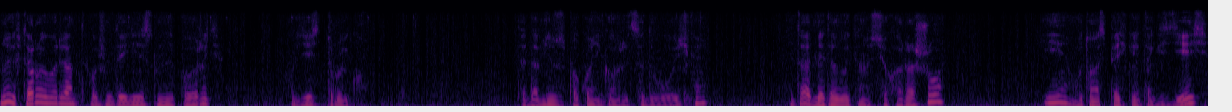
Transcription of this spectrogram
Ну и второй вариант, в общем-то, единственный положить вот здесь тройку. Тогда внизу спокойненько ложится двоечка. И тогда для этой двойки у нас все хорошо. И вот у нас 5 клеток здесь,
